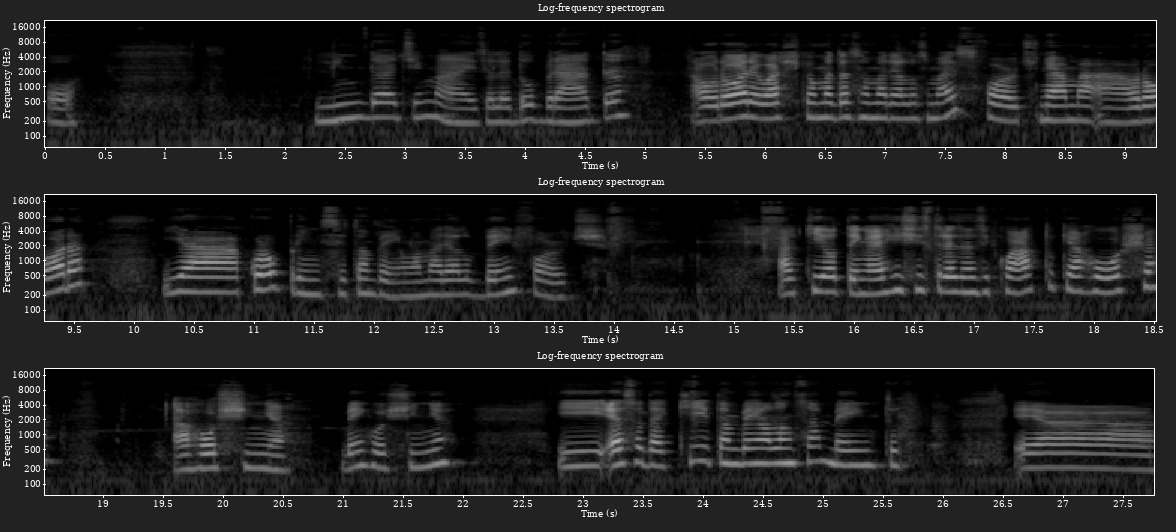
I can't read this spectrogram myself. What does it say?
ó. Linda demais, ela é dobrada. A Aurora, eu acho que é uma das amarelas mais fortes, né? A, Aurora e a Cor Prince também, um amarelo bem forte. Aqui eu tenho a RX304, que é a roxa, a roxinha, bem roxinha. E essa daqui também é o lançamento. É a...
